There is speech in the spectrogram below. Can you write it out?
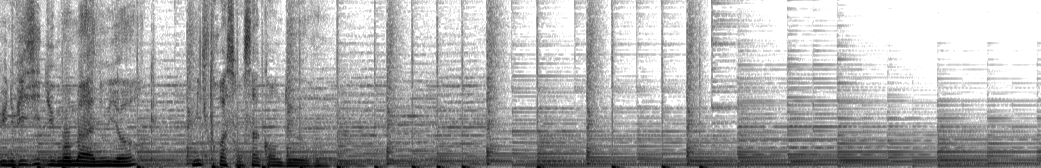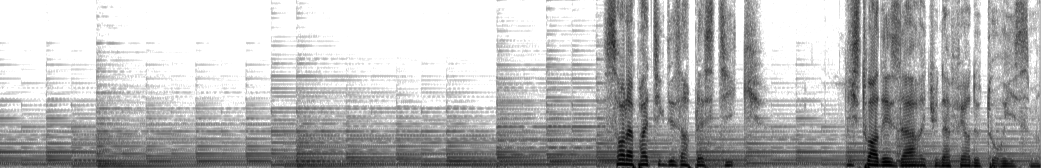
Une visite du MoMA à New York, 1352 euros. Sans la pratique des arts plastiques, l'histoire des arts est une affaire de tourisme.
